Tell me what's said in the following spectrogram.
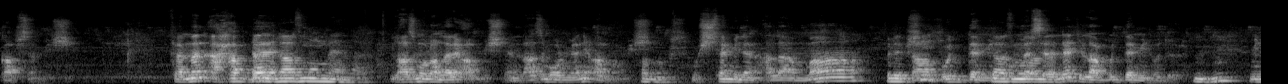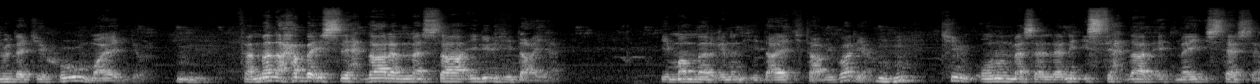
kapsamış. Femen ahabbe Yani lazım olmayanlara lazım olanları almış. Yani lazım olmayanı almamış. Almamış. Müştemilen ala ma Böyle bir şey la ki. budde minhu. Bu lazım olanlar. meseleler ki la budde minhudur. Hı hı. Minhudaki hu ma'ya gidiyor. Hı. فَمَنْ أَحَبَّ اِسْتِحْدَارًا مَسَائِلِ الْهِدَايَةِ İmam Mergi'nin Hidaye kitabı var ya, Hı hı. kim onun meselelerini istihdar etmeyi isterse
